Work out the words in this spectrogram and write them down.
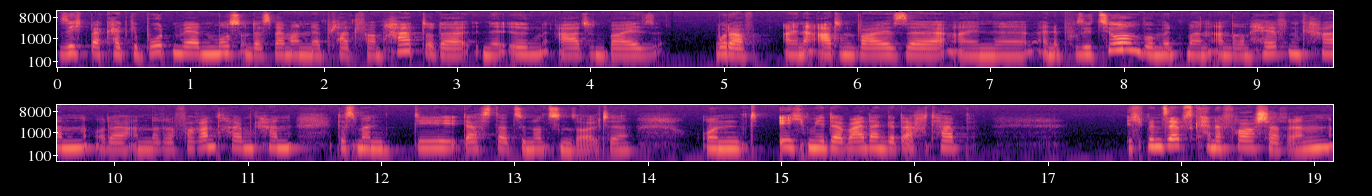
Sichtbarkeit geboten werden muss und dass wenn man eine Plattform hat oder in irgendeiner Art und Weise oder auf eine Art und Weise eine, eine Position, womit man anderen helfen kann oder andere vorantreiben kann, dass man die, das dazu nutzen sollte. Und ich mir dabei dann gedacht habe, ich bin selbst keine Forscherin,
